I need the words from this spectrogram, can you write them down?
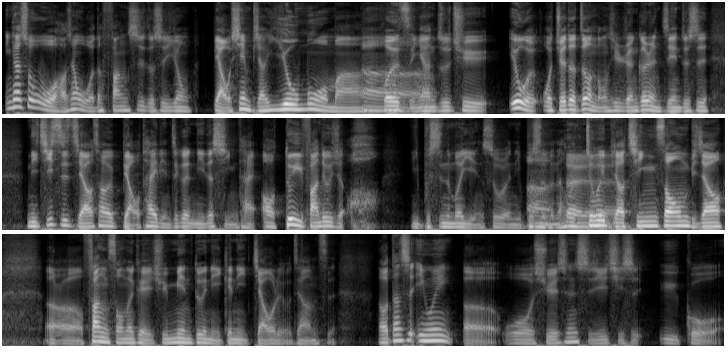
应该说，我好像我的方式都是用表现比较幽默吗，或者怎样，就是去，因为我我觉得这种东西人跟人之间，就是你其实只要稍微表态一点，这个你的形态，哦，对方就会觉得哦，你不是那么严肃了，你不是那么，就会比较轻松，比较呃放松的可以去面对你，跟你交流这样子。哦，但是因为呃，我学生时期其实遇过，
